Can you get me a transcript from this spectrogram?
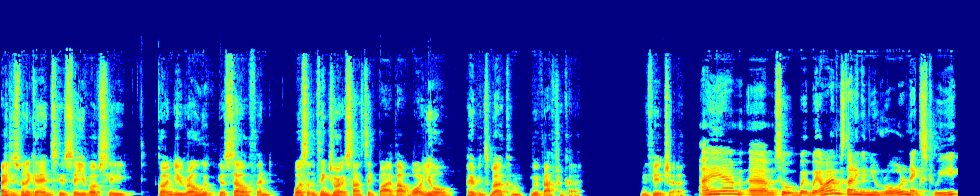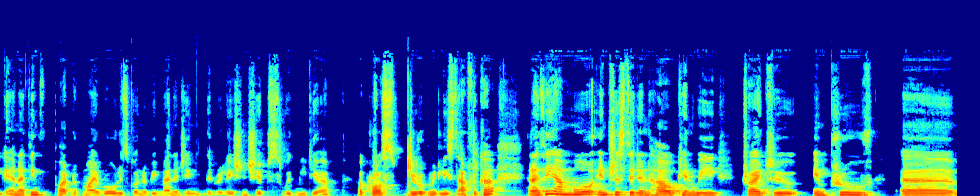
I just want to go into so you've obviously got a new role with yourself, and what are some things you're excited by about what you're hoping to work on with Africa in the future? I am um, so but, but I'm starting a new role next week, and I think part of my role is going to be managing the relationships with media across Europe, Middle East, Africa, and I think I'm more interested in how can we try to improve uh,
